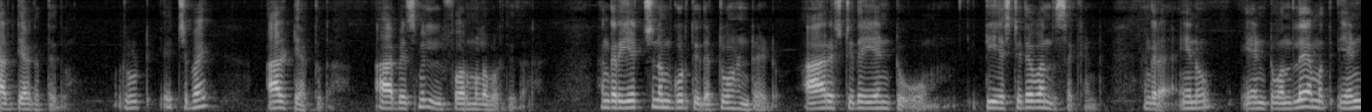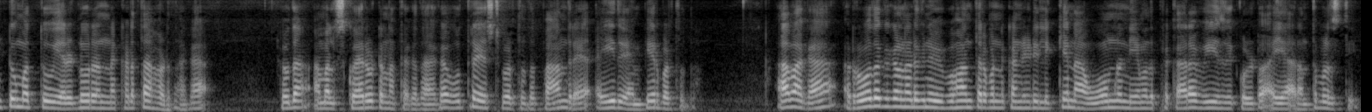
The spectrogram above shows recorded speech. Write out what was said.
R T ಆಗುತ್ತೆ ಇದು. Root H by R T ಆಗ್ತದೆ. ಆ ಬೇಸ್ ಮೇಲೆ ಇಲ್ಲಿ ಫಾರ್ಮುಲಾ ಬರ್ತಿದ್ದಾರೆ ಹಂಗಾರೆ ಎಚ್ ನಮ್ಗೆ ಗುರ್ತಿದೆ ಟೂ ಹಂಡ್ರೆಡ್ ಆರ್ ಎಷ್ಟಿದೆ? ಎಂಟು. ಟಿ ಎಷ್ಟಿದೆ? ಒಂದು ಸೆಕೆಂಡ್ ಹಂಗಾರೆ ಏನು? ಎಂಟು ಒಂದಲೇ ಮತ್ತು ಎಂಟು ಮತ್ತು ಎರಡು ನೂರನ್ನು ಕಡ್ತಾ ಹೊಡೆದಾಗ, ಹೌದಾ? ಆಮೇಲೆ ಸ್ಕ್ವೇರ್ ರೂಟನ್ನು ತೆಗೆದಾಗ ಉತ್ತರ ಎಷ್ಟು ಬರ್ತದಪ್ಪ ಅಂದರೆ ಐದು ಎಂಪಿಯರ್ ಬರ್ತದೆ. ಆವಾಗ ರೋಧಕಗಳ ನಡುವಿನ ವಿಭವಾಂತರವನ್ನು ಕಂಡುಹಿಡಿಯಲಿಕ್ಕೆ ನಾವು ಓಮ್ನ ನಿಯಮದ ಪ್ರಕಾರ V is equal to I R ಅಂತ ಬಳಸ್ತೀವಿ.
